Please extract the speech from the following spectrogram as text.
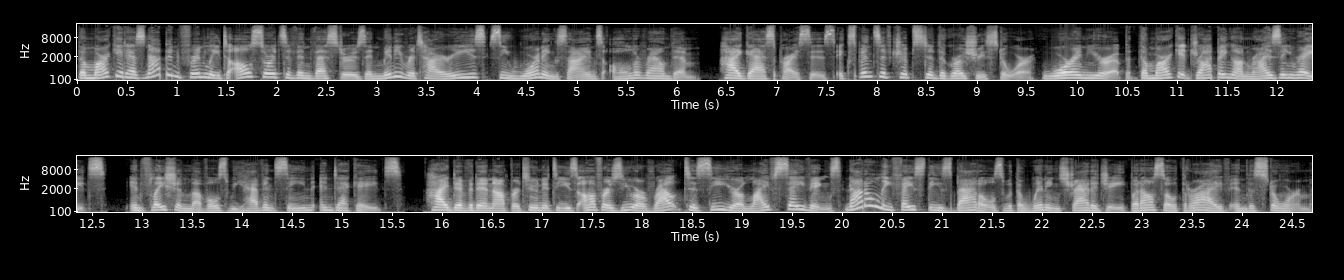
The market has not been friendly to all sorts of investors, and many retirees see warning signs all around them. High gas prices, expensive trips to the grocery store, war in Europe, the market dropping on rising rates, inflation levels we haven't seen in decades. High Dividend Opportunities offers you a route to see your life savings not only face these battles with a winning strategy, but also thrive in the storm.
